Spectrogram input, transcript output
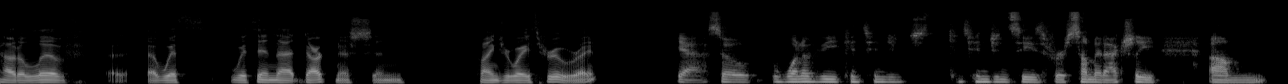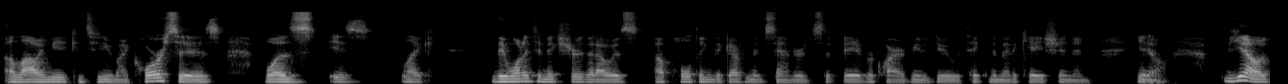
how to live uh, with within that darkness and find your way through, right? Yeah. So one of the contingent contingencies for Summit actually um, allowing me to continue my courses was is like they wanted to make sure that I was upholding the government standards that they required me to do with taking the medication and you know you know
